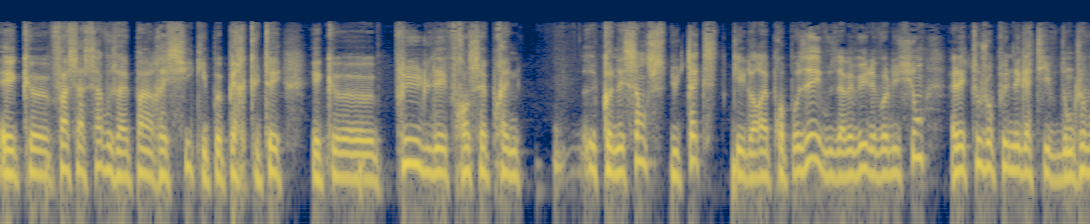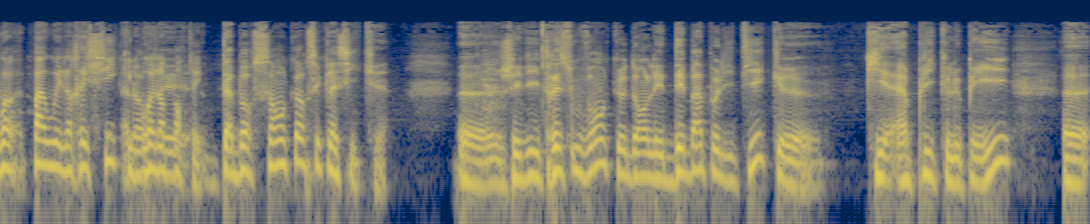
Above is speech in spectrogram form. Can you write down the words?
Et que face à ça, vous n'avez pas un récit qui peut percuter. Et que plus les Français prennent connaissance du texte qu'il aurait proposé. Vous avez vu l'évolution, elle est toujours plus négative. Donc je vois pas où est le récit qui pourrait l'emporter. D'abord, ça encore, c'est classique. Euh, j'ai dit très souvent que dans les débats politiques euh, qui impliquent le pays, euh,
